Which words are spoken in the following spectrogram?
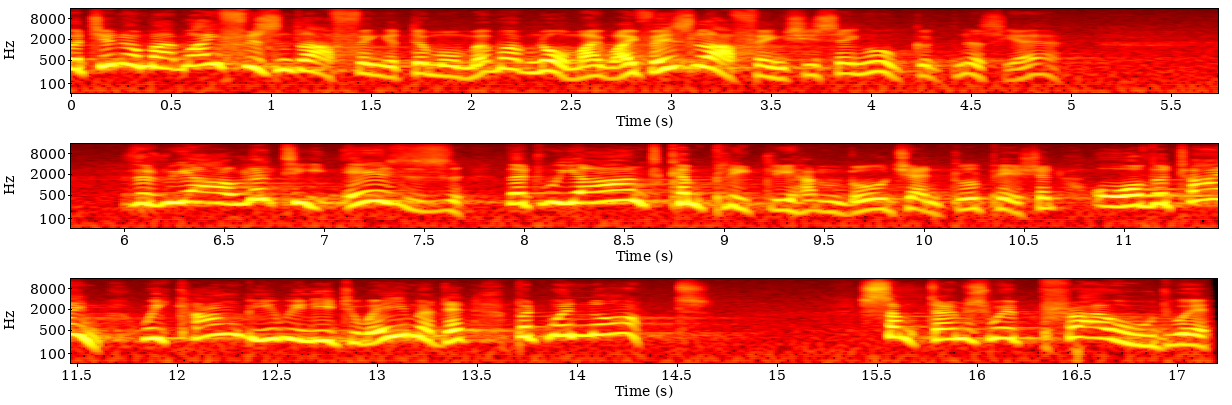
But you know, my wife isn't laughing at the moment. Well, no, my wife is laughing. She's saying, Oh, goodness, yeah. The reality is that we aren't completely humble, gentle, patient all the time. We can be, we need to aim at it, but we're not. Sometimes we're proud, we're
